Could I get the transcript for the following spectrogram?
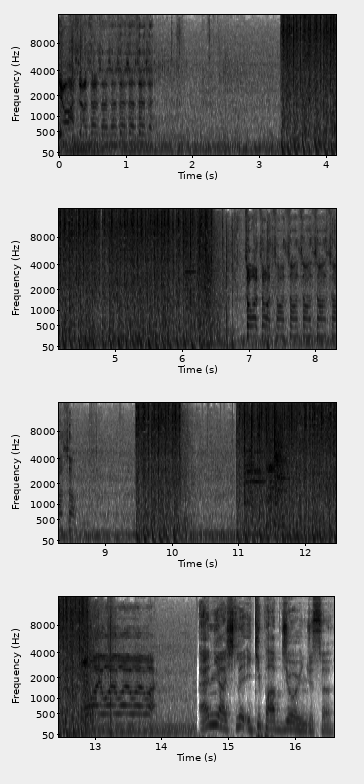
Ya aşağı aşağı aşağı aşağı aşağı aşağı sağ sağ sağ sağ sağ sağ sağ. Vay vay vay vay vay. En yaşlı iki PUBG oyuncusu.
